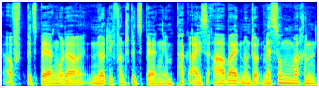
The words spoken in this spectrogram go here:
auf Spitzbergen oder nördlich von Spitzbergen im Packeis arbeiten und dort Messungen machen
